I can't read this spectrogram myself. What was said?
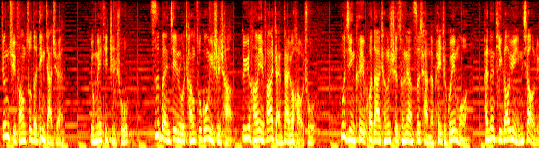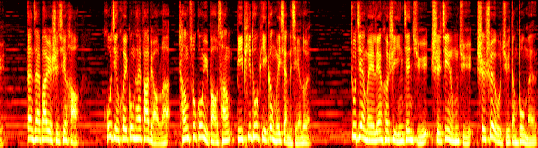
争取房租的定价权。有媒体指出，资本进入长租公寓市场，对于行业发展大有好处。不仅可以扩大城市存量资产的配置规模，还能提高运营效率。但在八月十七号，胡景辉公开发表了长租公寓爆仓比 P2P 更危险的结论。住建委联合市银监局、市金融局、市税务局等部门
